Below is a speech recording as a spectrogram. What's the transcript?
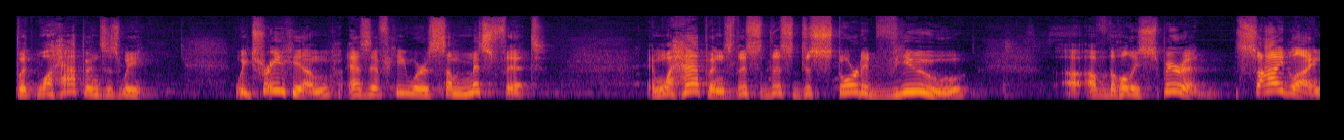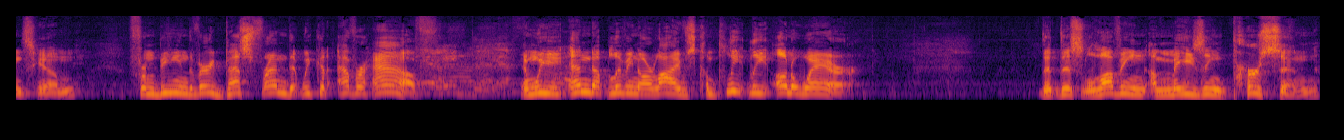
But what happens is we we treat him as if he were some misfit. And what happens, this, this distorted view uh, of the Holy Spirit sidelines him from being the very best friend that we could ever have. And we end up living our lives completely unaware that this loving, amazing person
